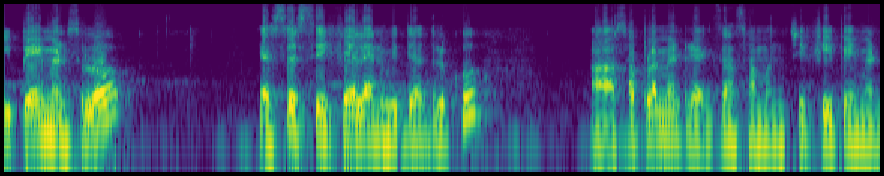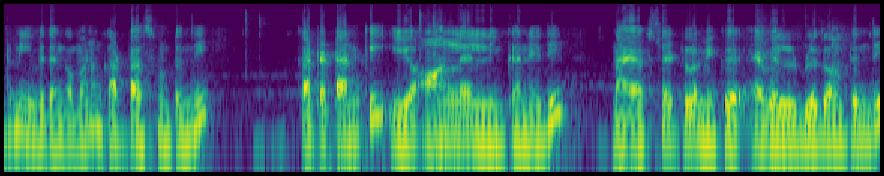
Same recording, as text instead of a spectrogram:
ఈ పేమెంట్స్లో ఎస్ఎస్సి ఫెయిల్ అయిన విద్యార్థులకు ఆ సప్లిమెంటరీ ఎగ్జామ్ సంబంధించి ఫీ పేమెంట్ని ఈ విధంగా మనం కట్టాల్సి ఉంటుంది. కట్టడానికి ఈ ఆన్లైన్ లింక్ అనేది నా వెబ్సైట్లో మీకు అవైలబుల్గా ఉంటుంది.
